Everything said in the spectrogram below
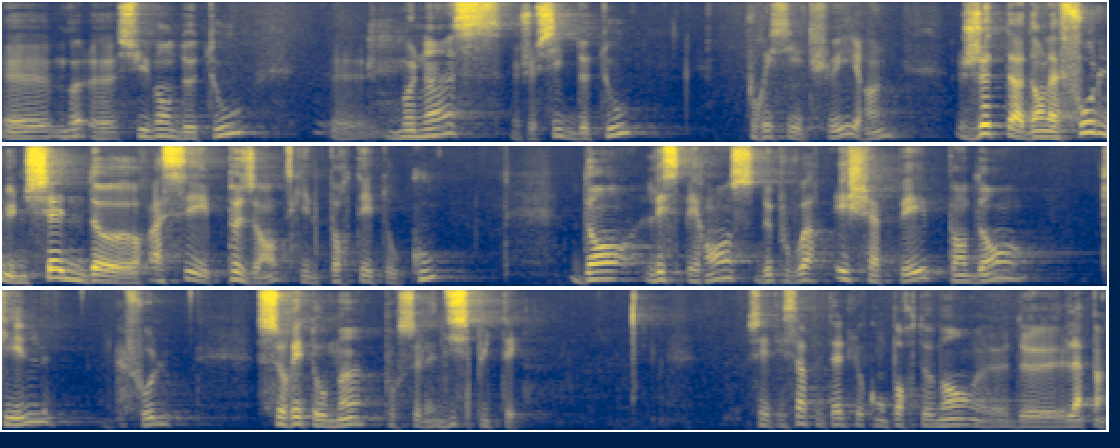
euh, suivant De Tout, Monins, je cite De Tout, pour essayer de fuir, hein, jeta dans la foule une chaîne d'or assez pesante qu'il portait au cou, dans l'espérance de pouvoir échapper pendant qu'il, la foule, serait aux mains pour se la disputer. C'était ça peut-être le comportement euh, de Lapin.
